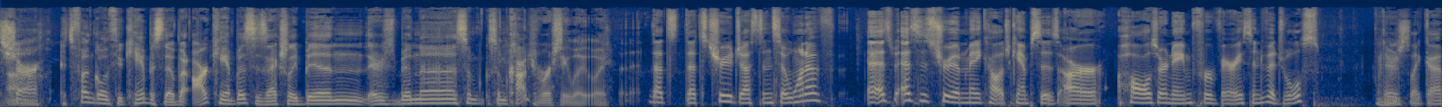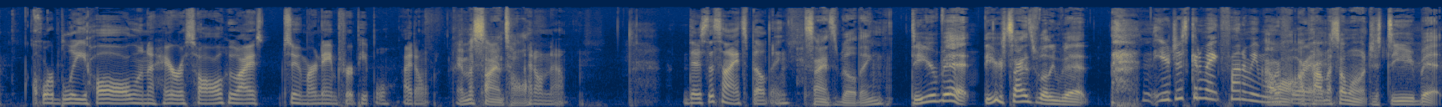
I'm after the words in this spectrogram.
Sure. Uh, it's fun going through campus though. But our campus has actually been there's been uh, some some controversy lately. That's that's true, Justin. So one of as as is true on many college campuses, our halls are named for various individuals. Mm-hmm. There's like a Corbly Hall and a Harris Hall, who I assume are named for people. I don't And the science hall, I don't know. There's the science building. science building. Do your bit. Do your science building bit. You're just gonna make fun of me more won't. for I it. I promise I won't. Just do your bit.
